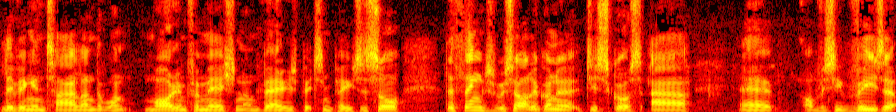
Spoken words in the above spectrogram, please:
living in Thailand. They want more information on various bits and pieces. So the things we're sort of going to discuss are uh, obviously visa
